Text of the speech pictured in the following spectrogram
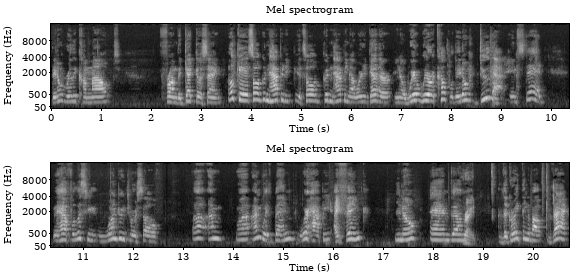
they don't really come out from the get go saying, "Okay, it's all good and happy. To, it's all good and happy now. We're together. You know, we're we're a couple." They don't do that. Instead, they have Felicity wondering to herself, uh, "I'm well, I'm with Ben. We're happy. I think, you know." And um, right the great thing about that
